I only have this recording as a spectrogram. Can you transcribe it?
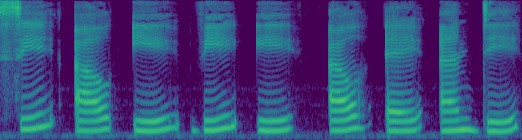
c l e v e l a n d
